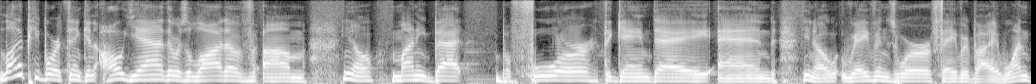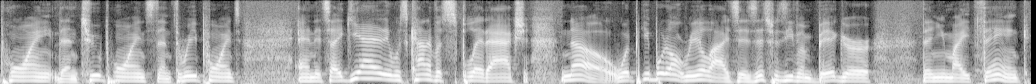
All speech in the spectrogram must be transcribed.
A lot of people are thinking, oh yeah, there was a lot of um, you know money bet before the game day, and you know Ravens were favored by one point, then two points, then three points, and it's like yeah, it was kind of a split action. No, what people don't realize is this was even bigger than you might think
